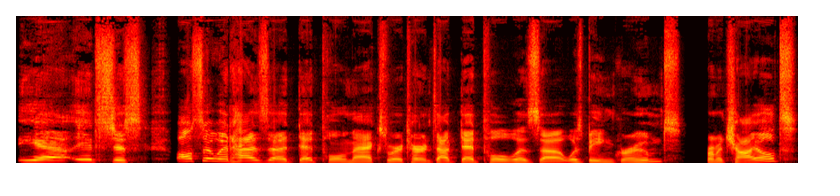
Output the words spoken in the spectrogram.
Yeah, it's just also it has uh, Deadpool Max where it turns out Deadpool was uh, was being groomed from a child.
